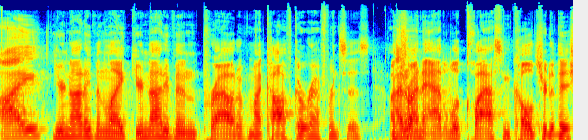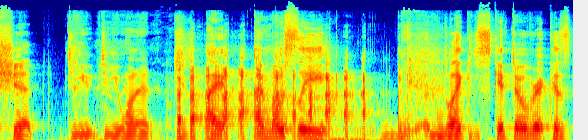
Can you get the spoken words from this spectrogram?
I You're not even like, you're not even proud of my Kafka references. I'm trying to add a little class and culture to this shit. do you do you want to? I I mostly like skipped over it because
